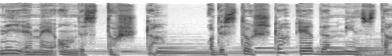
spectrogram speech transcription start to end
Ni är med om det största. Och det största är den minsta.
